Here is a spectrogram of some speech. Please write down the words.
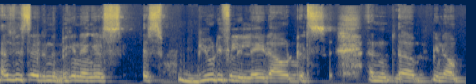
as we said in the beginning it's it's beautifully laid out. It's and uh, you know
